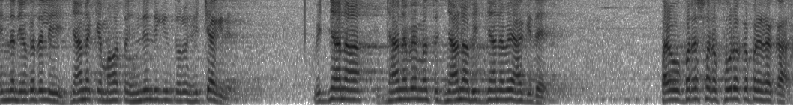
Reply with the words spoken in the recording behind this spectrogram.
ಇಂದಿನ ಯುಗದಲ್ಲಿ ಜ್ಞಾನಕ್ಕೆ ಮಹತ್ವ ಹಿಂದೆಂದಿಗಿಂತಲೂ ಹೆಚ್ಚಾಗಿದೆ. ವಿಜ್ಞಾನ, ಜ್ಞಾನವೇ ಮತ್ತು ಜ್ಞಾನ ವಿಜ್ಞಾನವೇ ಆಗಿದೆ. ಪರ, ಪರಸ್ಪರ ಪೂರಕ ಪ್ರೇರಕ.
